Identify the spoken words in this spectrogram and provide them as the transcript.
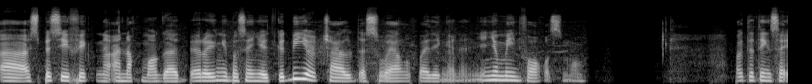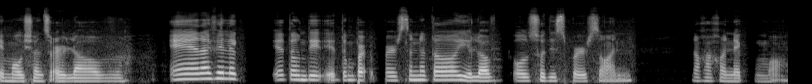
ah, specific na anak mo agad. Pero yung iba sa inyo, it could be your child as well. Pwedeng ganun. Yun yung main focus mo. Pagdating sa emotions or love. And I feel like itong, itong per- person na to, you love also this person. Nakakonect mo.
